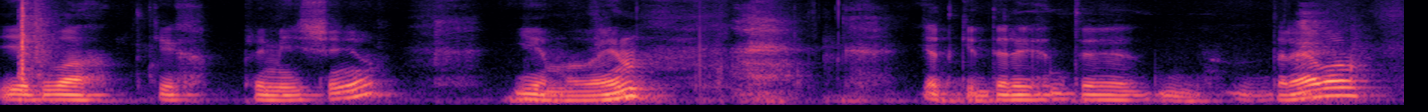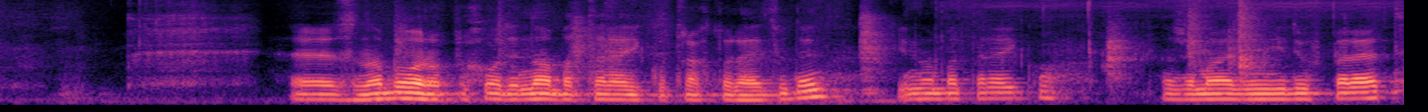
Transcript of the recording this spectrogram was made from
є два таких приміщення, є млин, є такі дерева. Е, З набору приходить на батарейку тракторець один і на батарейку. Нажимаєш, він їде вперед.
